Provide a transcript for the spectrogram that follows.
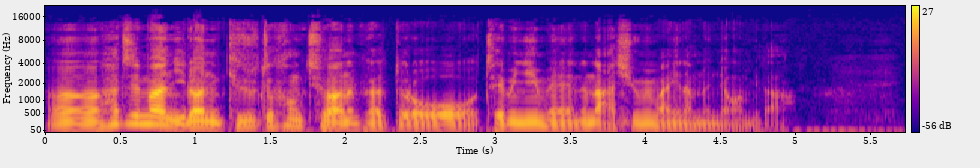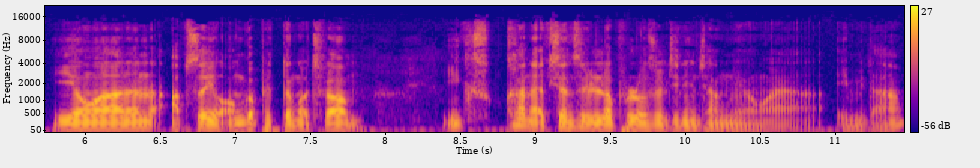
어, 하지만 이런 기술적 성취와는 별도로 제미니맨은 아쉬움이 많이 남는 영화입니다. 이 영화는 앞서 언급했던 것처럼 익숙한 액션 스릴러 플롯을 지닌 장르 영화입니다.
